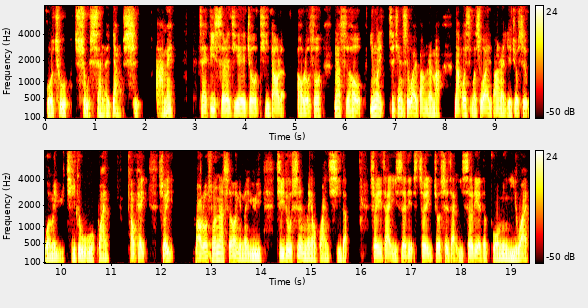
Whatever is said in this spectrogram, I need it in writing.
活出属神的样式。阿妹，在第十二节就提到了保罗说，那时候因为之前是外邦人嘛，那为什么是外邦人？也就是我们与基督无关。OK，所以保罗说那时候你们与基督是没有关系的。所以在以色列，所以就是在以色列的国民以外，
